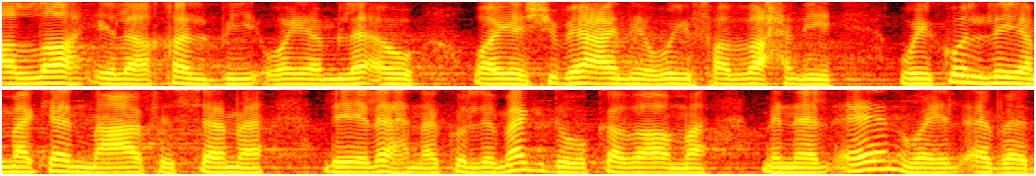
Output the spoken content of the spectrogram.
الله إلى قلبي ويملأه ويشبعني ويفرحني ويكون لي مكان معاه في السماء لإلهنا كل مجد وكرامة من الآن وإلى الأبد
